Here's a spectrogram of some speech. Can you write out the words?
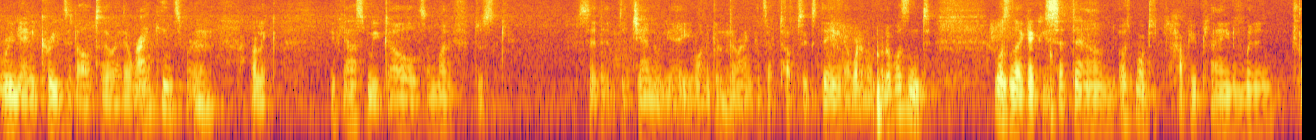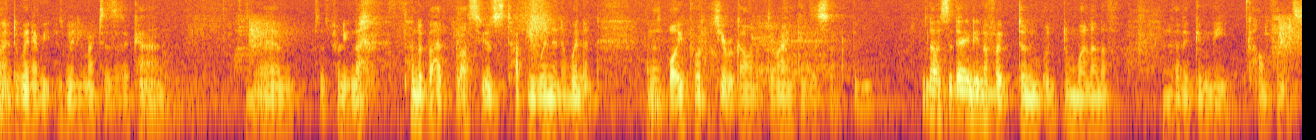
really any credence at all to the way the rankings were. Mm. Or like, if you asked me goals, I might have just said it that generally, yeah, you want to get up Mm. the rankings or top 16 or whatever, but it wasn't, it wasn't like I actually sat down. I was more just happy playing and winning, trying to win every, as many matches as I can. Um, so it's probably not, not a bad philosophy. You're just happy winning and winning. And as byproduct, you were going up the rankings and stuff. But no, so there enough I'd done, done well enough that it given me confidence.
